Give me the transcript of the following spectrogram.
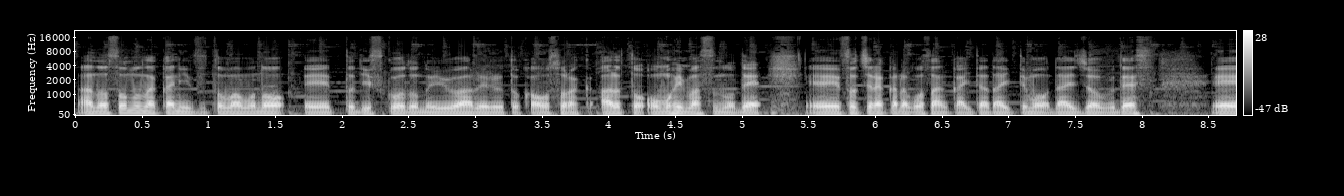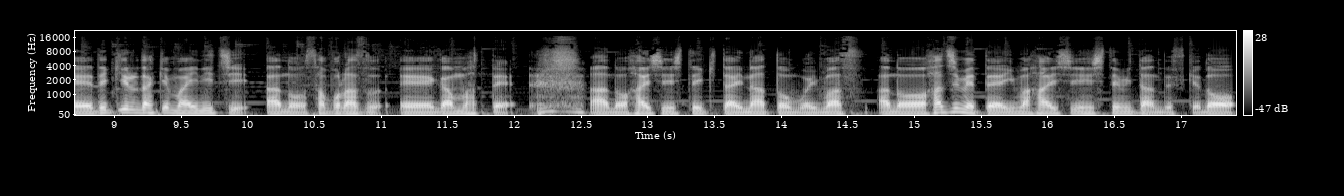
あのその中にずっとまものえー、っとディスコードの URL とかおそらくあると思いますので、えー、そちらからご参加いただいても大丈夫です。えー、できるだけ毎日あのサボらず、えー、頑張ってあの配信していきたいなと思います。あの初めて今配信してみたんですけど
